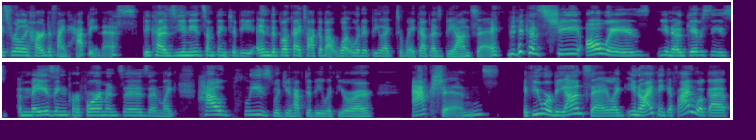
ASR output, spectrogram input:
it's really hard to find happiness because you need something to be in the book i talk about what would it be like to wake up as beyonce because she always you know gives these amazing performances and like how pleased would you have to be with your actions if you were beyonce like you know i think if i woke up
